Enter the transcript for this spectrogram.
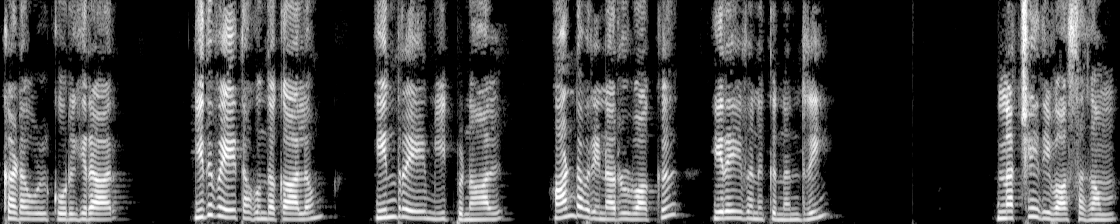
கடவுள் கூறுகிறார். இதுவே தகுந்த காலம். இன்றே மீட்பு நாள். ஆண்டவரின் அருள்வாக்கு இறைவனுக்கு நன்றி. நற்செய்தி வாசகம்.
